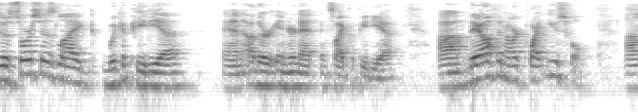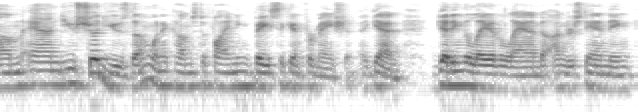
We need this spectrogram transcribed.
So sources like Wikipedia and other internet encyclopedia, uh, they often are quite useful. Um, and you should use them when it comes to finding basic information. Again, getting the lay of the land, understanding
